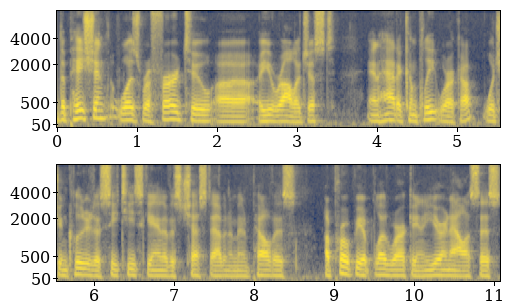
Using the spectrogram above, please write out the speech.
The patient was referred to uh, a urologist and had a complete workup, which included a CT scan of his chest, abdomen, and pelvis, appropriate blood work, and a urinalysis,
